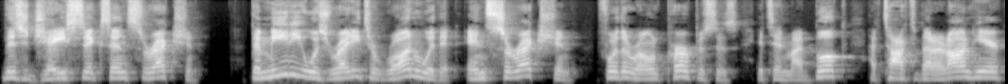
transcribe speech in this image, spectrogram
this J6 insurrection. The media was ready to run with it, insurrection for their own purposes. It's in my book. I've talked about it on here.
